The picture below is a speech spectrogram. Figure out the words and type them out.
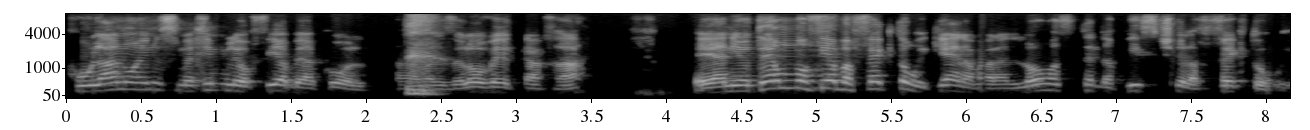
כולנו היינו שמחים להופיע בהכל, אבל זה לא עובד ככה. אה, אני יותר מופיע בפקטורי, כן, אבל אני לא סטנדאפיסט של הפקטורי.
